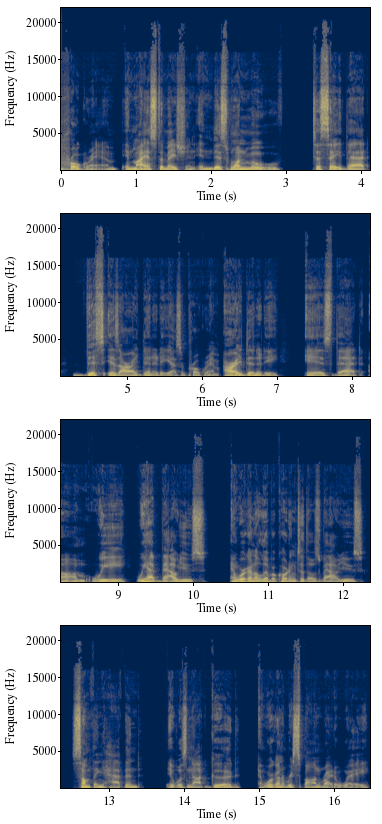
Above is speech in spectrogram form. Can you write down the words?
program, in my estimation, in this one move, to say that this is our identity as a program. Our identity is that um, we we have values and we're going to live according to those values. Something happened, it was not good, and we're going to respond right away.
